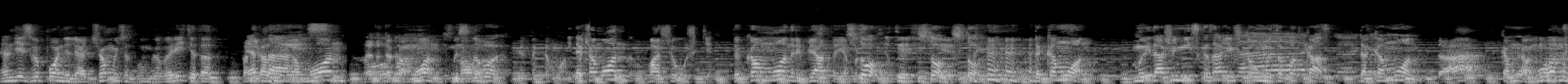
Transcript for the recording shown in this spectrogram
Я надеюсь, вы поняли, о чем мы сейчас будем говорить. Это подкаст Это- Дакамон. Это Дакамон. Мы снова... Это камон. И Дакамон в ваши ушки. Дакамон, ребята, я Стоп, прошу. стоп, стоп. Да камон. Мы даже не сказали, что мы за подкаст. Да камон. Да, Камон.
